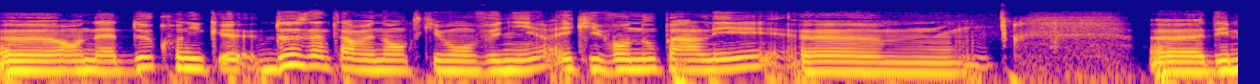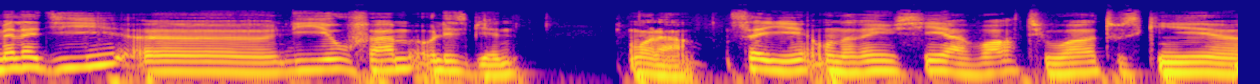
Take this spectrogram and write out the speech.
Euh, on a deux chroniques, deux intervenantes qui vont venir et qui vont nous parler euh, des maladies euh, liées aux femmes, aux lesbiennes. Voilà, ça y est, on a réussi à avoir, tu vois, tout ce qui est. euh,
